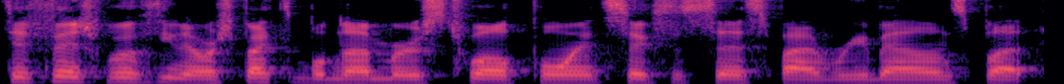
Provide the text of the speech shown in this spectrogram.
did finish with you know respectable numbers 12 points 6 assists 5 rebounds but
